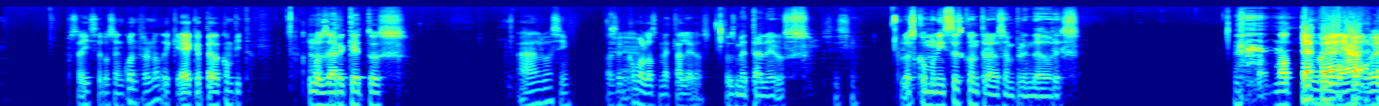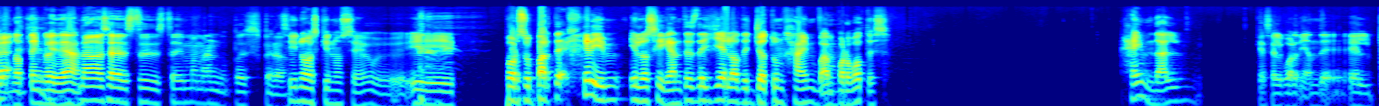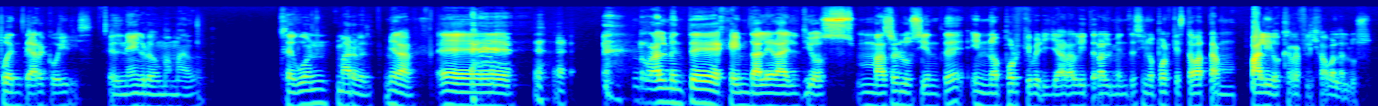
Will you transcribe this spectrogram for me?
Pues ahí se los encuentran, ¿no? De que, "Eh, ¿qué pedo, compita? ¿Cómo Los andas?". arquetos, Algo así. Más bien Sí. como los metaleros. los metaleros. Sí, sí. Los comunistas contra los emprendedores. No, no tengo idea, güey. No tengo idea. No, o sea, estoy, estoy mamando, pues, pero. Sí, no, es que no sé, güey. Y por su parte, Grim y los gigantes de hielo de Jotunheim van por botes. Heimdall que es el guardián del puente arcoiris. El negro mamado. Según Marvel. Mira, eh, realmente Heimdall era el dios más reluciente y no porque brillara literalmente, sino porque estaba tan pálido que reflejaba la luz.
